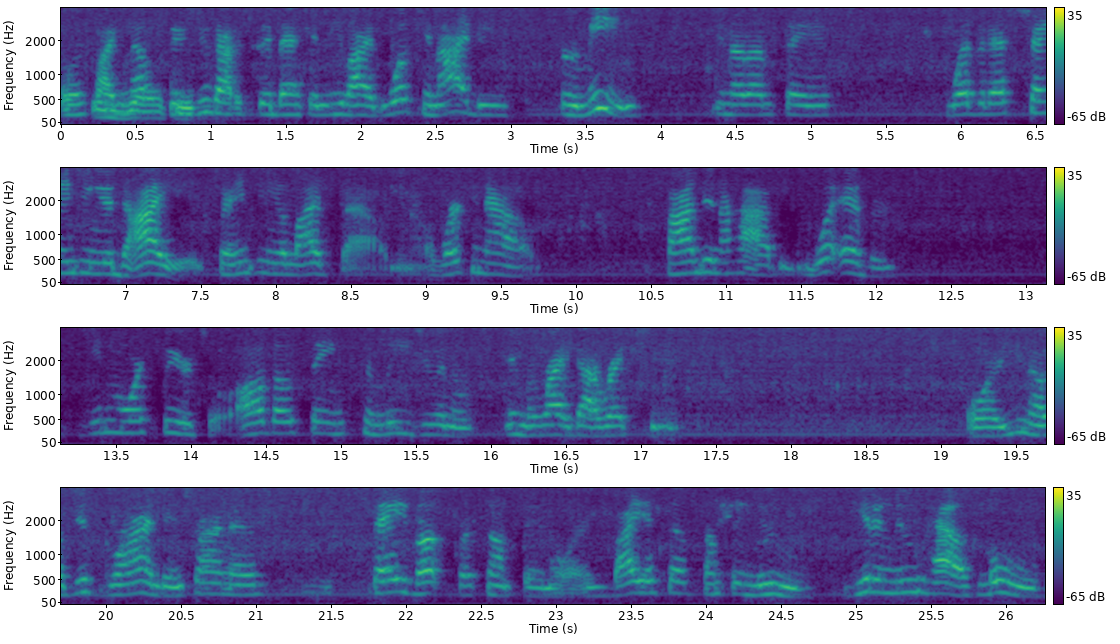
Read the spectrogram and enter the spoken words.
So it's like, no, Exactly. sis, you got to sit back and be like, what can I do for me? You know what I'm saying? Whether that's changing your diet, changing your lifestyle, you know, working out, finding a hobby, whatever, getting more spiritual. All those things can lead you in the in the right direction. Or you know, just grinding, trying to save up for something, or buy yourself something new, get a new house, move,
